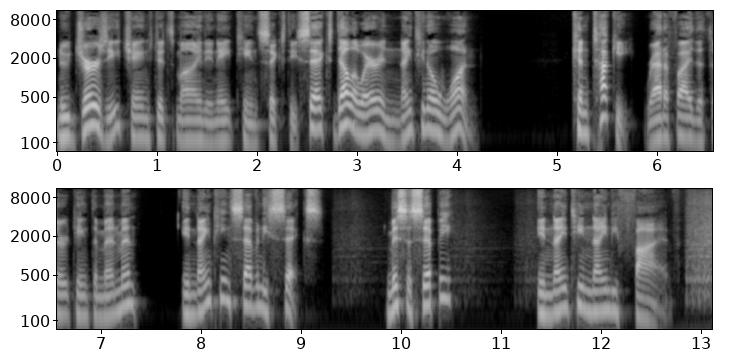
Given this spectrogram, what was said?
New Jersey changed its mind in 1866, Delaware in 1901. Kentucky ratified the 13th Amendment in 1976. Mississippi in 1995.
